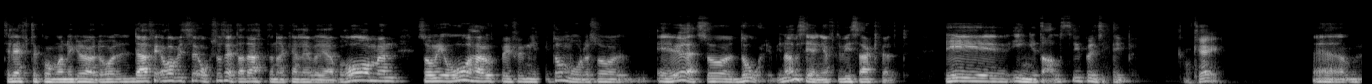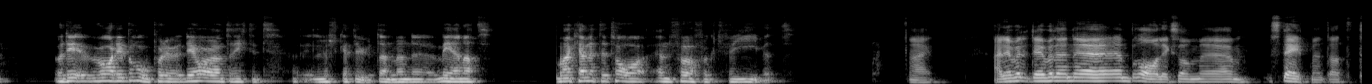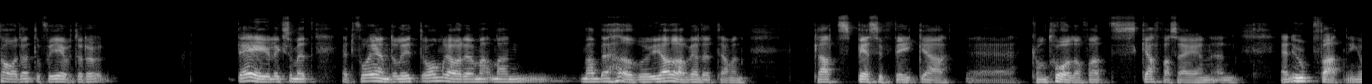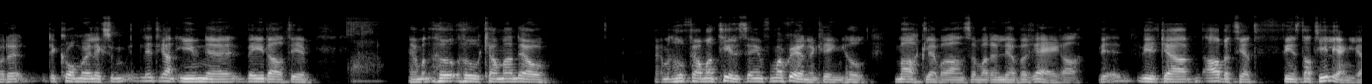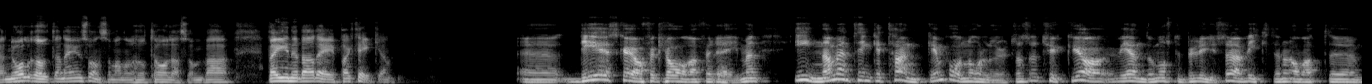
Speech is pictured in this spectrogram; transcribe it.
till efterkommande grödor. Där har vi också sett att ärtorna kan leverera bra, men som i år här uppe för mitt område så är det rätt så dålig mineralisering efter vissa ärtfält. Det är inget alls i princip. Okej. Okay. Och det, vad det beror på, det, det, har jag inte riktigt luskat ut än, men mer än att man kan inte ta en förfrukt för givet. Nej. Ja, det, är väl, det är väl en, eh, en bra liksom, eh, statement att ta det inte för givet. Och då, det är ju liksom ett, ett föränderligt område. Man, man, man behöver göra väldigt ja, men, platsspecifika eh, kontroller för att skaffa sig en, en, en uppfattning. Och det, det kommer ju liksom lite grann in eh, vidare till ja, men hur, hur kan man då Ja, men hur får man till sig informationen kring hur markleveransen, vad den levererar? Vilka arbetssätt finns där tillgängliga? Nollrutan är ju en sån som man har hört talas om. Vad, vad innebär det i praktiken? Eh, det ska jag förklara för dig, men innan man tänker tanken på nollrutor så tycker jag vi ändå måste belysa här vikten av att eh,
